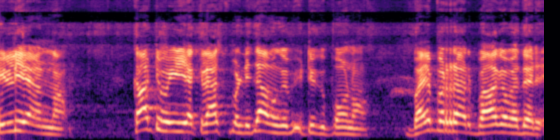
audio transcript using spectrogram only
நில்லியான்னான் காட்டு வழியை கிராஸ் பண்ணி தான் அவங்க வீட்டுக்கு போனோம். பயப்படுறார் பாகவதர்.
